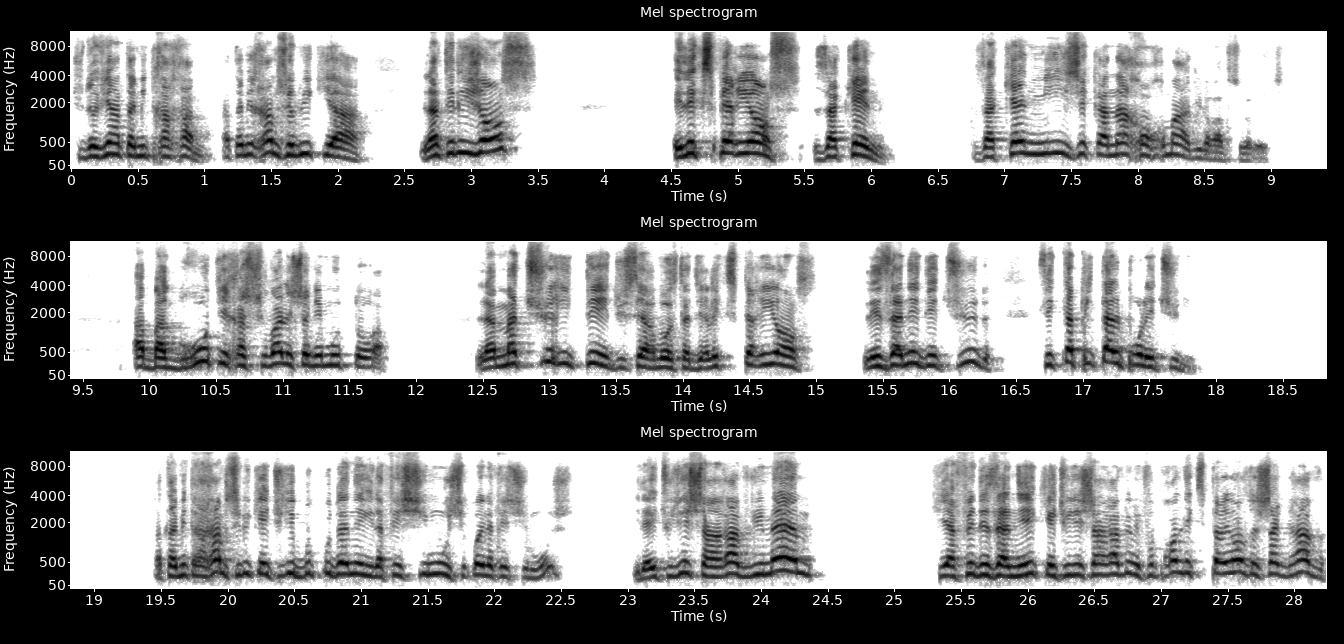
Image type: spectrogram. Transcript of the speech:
tu deviens un Tamit Racham. Un Tamit Racham, celui qui a l'intelligence et l'expérience. Zaken. La maturité du cerveau, c'est-à-dire l'expérience, les années d'études, c'est capital pour l'étude. Un Tamit Racham, celui qui a étudié beaucoup d'années, il a fait Shimouche. C'est quoi il a fait Shimouche Il a étudié chez un Rav lui-même, qui a fait des années, qui a étudié chez un Rav. Il faut prendre l'expérience de chaque Rav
